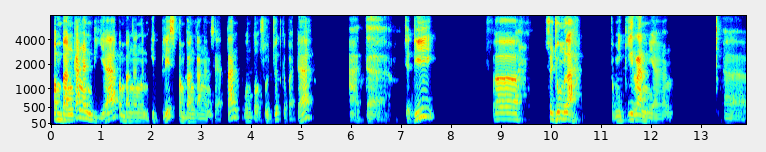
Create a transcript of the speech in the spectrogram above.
pembangkangan dia, pembangkangan iblis, pembangkangan setan untuk sujud kepada Adam. Jadi eh, sejumlah pemikiran yang eh,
